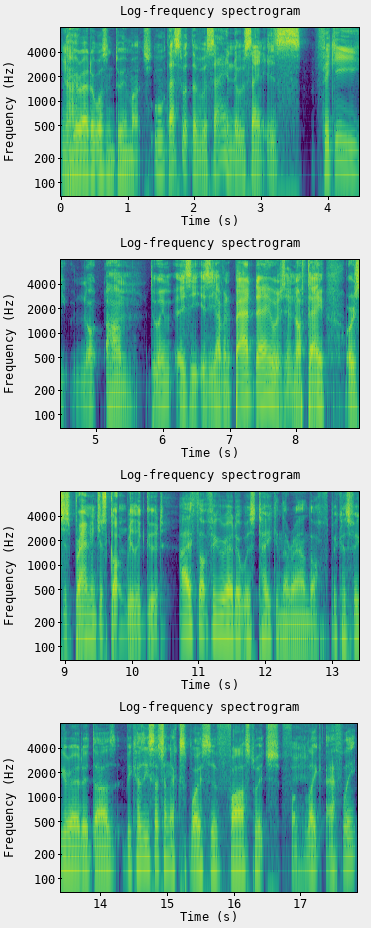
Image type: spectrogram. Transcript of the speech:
No. Figueiredo wasn't doing much. Well, that's what they were saying. They were saying is Figgy not um doing is he is he having a bad day or is it an off day or is just Brandon just gotten really good? I thought Figueiredo was taking the round off because Figueiredo does because he's such an explosive, fast twitch Mhm. like athlete.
